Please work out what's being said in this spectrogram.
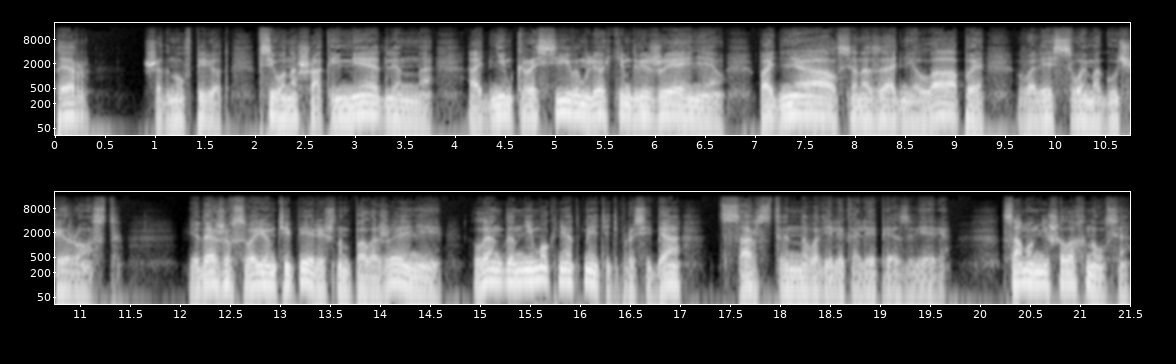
Тер шагнул вперед, всего на шаг, и медленно, одним красивым легким движением поднялся на задние лапы во весь свой могучий рост. И даже в своем теперешнем положении Лэнгдон не мог не отметить про себя царственного великолепия зверя. Сам он не шелохнулся,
